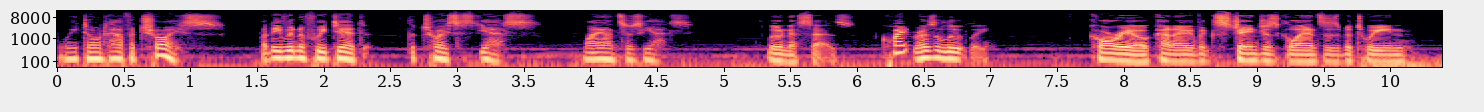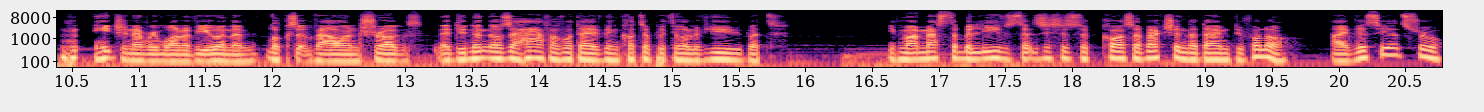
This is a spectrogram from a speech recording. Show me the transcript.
We don't have a choice. But even if we did, the choice is yes. My answer is yes. Luna says, quite resolutely. Corio kind of exchanges glances between each and every one of you and then looks at Val and shrugs. I do not know the half of what I have been caught up with all of you, but if my master believes that this is the course of action that I am to follow, I will see it through.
